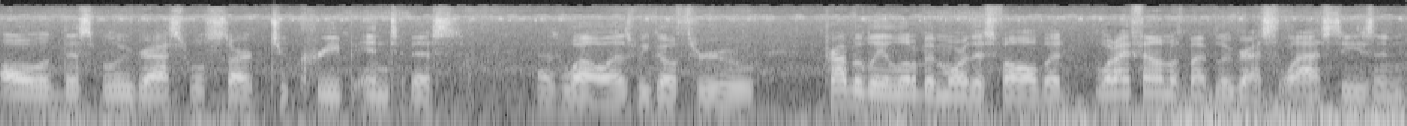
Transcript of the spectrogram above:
all of this bluegrass will start to creep into this as well as we go through probably a little bit more this fall, but what I found with my bluegrass last season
